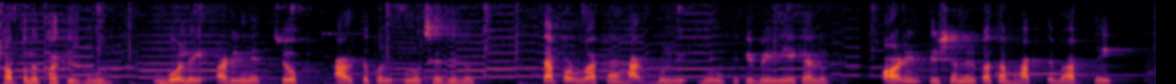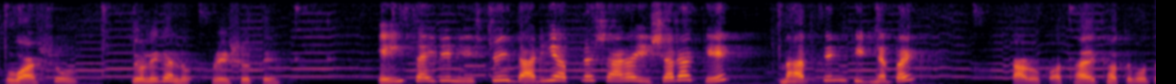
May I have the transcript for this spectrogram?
সাবধানে থাকিস বোন। বলেই অরিনের চোখ আলতো করে মুছে দিল। তারপর মাথায় হাত বুলিয়ে রুম থেকে বেরিয়ে গেল। অরিন তিশানের কথা ভাবতে ভাবতেই ওয়াশরুম চলে গেল ফ্রেশ হতে। এই সাইডে নিশ্চয়ই দাঁড়িয়ে আপনার সারা ইশারাকে ভাবছেন কিডন্যাপার কারও কথায় থতমত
